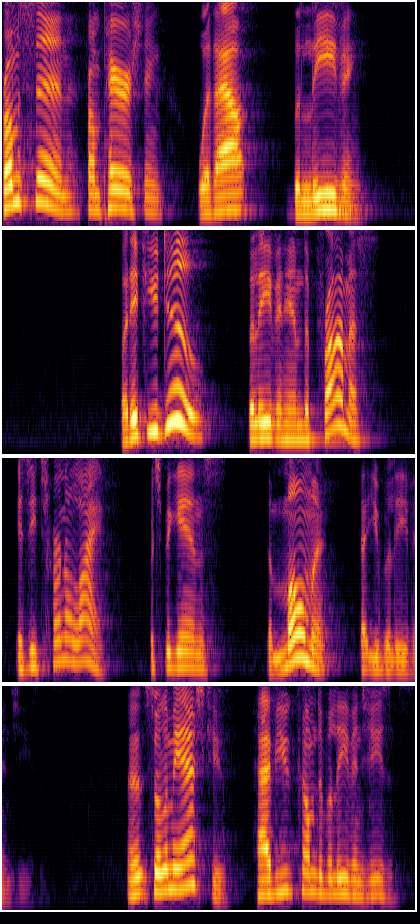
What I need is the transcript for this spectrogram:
from sin, from perishing, without believing. But if you do believe in him, the promise is eternal life, which begins the moment that you believe in Jesus. And so let me ask you have you come to believe in Jesus?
